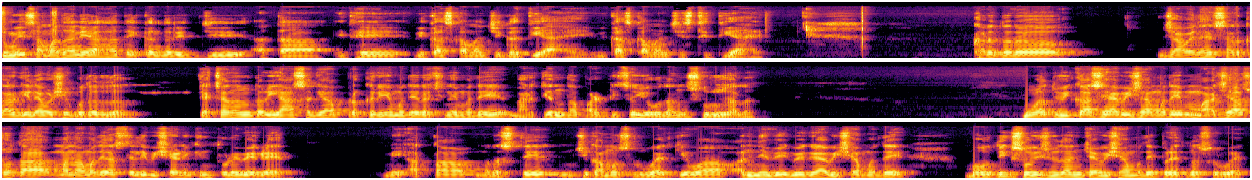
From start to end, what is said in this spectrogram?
तुम्ही समाधानी आहात एकंदरीत जी आता इथे विकास कामांची गती आहे विकास कामांची स्थिती आहे? खरं तर ज्यावेळेला हे सरकार गेल्या वर्षी बदललं त्याच्यानंतर या सगळ्या प्रक्रियेमध्ये रचनेमध्ये भारतीय जनता पार्टीचं योगदान सुरू झालं. मुळात विकास या विषयामध्ये माझ्या स्वतः मनामध्ये असलेले विषय आणखीन थोडे वेगळे आहेत. मी आत्ता रस्तेची कामं सुरू आहेत किंवा अन्य वेगवेगळ्या विषयामध्ये भौतिक सोयीसुविधांच्या विषयामध्ये प्रयत्न सुरू आहेत.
